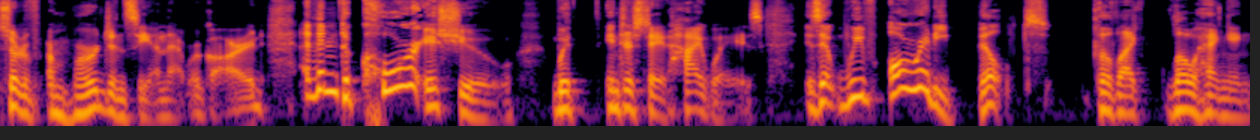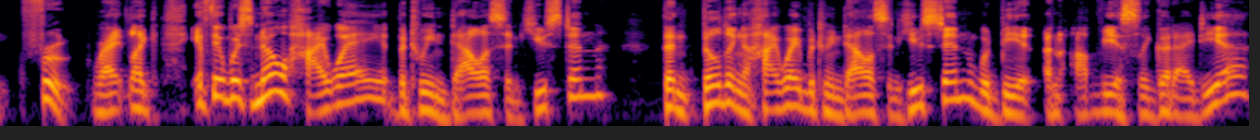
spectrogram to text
sort of emergency in that regard. And then the core issue with interstate highways is that we've already built the like low hanging fruit, right? Like if there was no highway between Dallas and Houston, then building a highway between Dallas and Houston would be an obviously good idea.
